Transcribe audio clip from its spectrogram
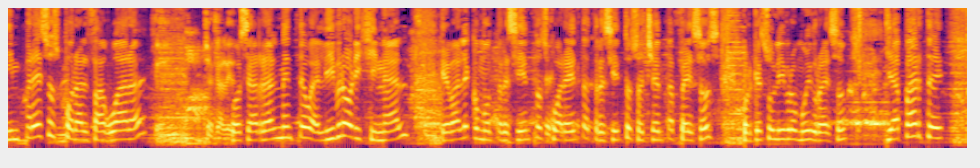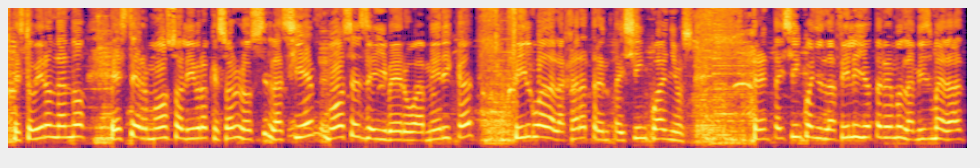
impresos por Alfaguara. O sea realmente el libro original que vale como 340 380 pesos porque es un libro muy grueso. Y aparte estuvieron dando este hermoso libro que son los las 100 voces de Iberoamérica Phil Guadalajara 35 años 35 años la Phil y yo tenemos la misma edad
